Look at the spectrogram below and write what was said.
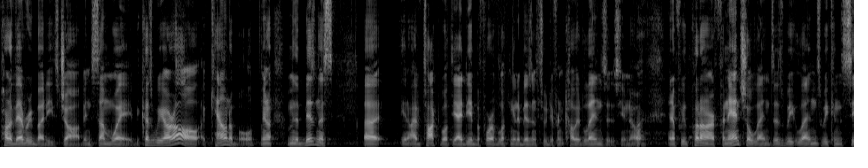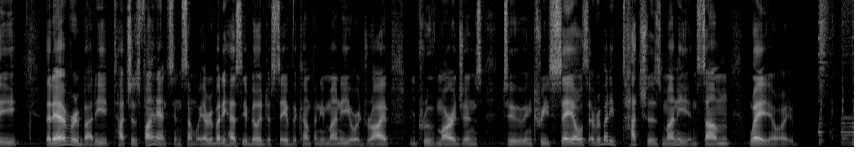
part of everybody's job in some way because we are all accountable. You know, I mean, the business. Uh, you know, I've talked about the idea before of looking at a business through different colored lenses. You know, and if we put on our financial lenses, we lens, we can see that everybody touches finance in some way. Everybody has the ability to save the company money or drive improve margins to increase sales. Everybody touches money in some way. You know,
